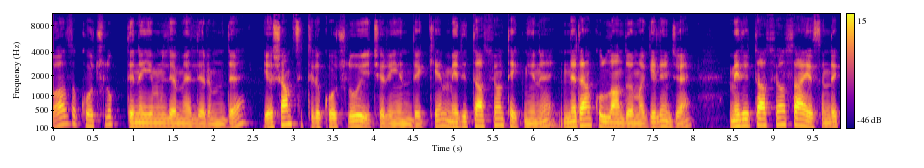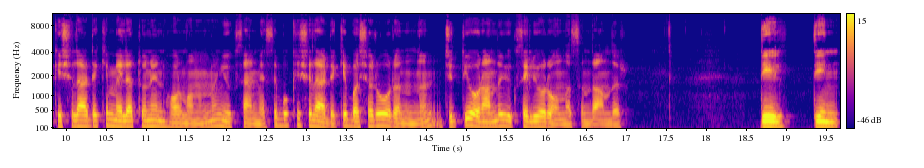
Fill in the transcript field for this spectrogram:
Bazı koçluk deneyimlemelerimde yaşam stili koçluğu içeriğindeki meditasyon tekniğini neden kullandığıma gelince meditasyon sayesinde kişilerdeki melatonin hormonunun yükselmesi bu kişilerdeki başarı oranının ciddi oranda yükseliyor olmasındandır. Dil, din,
